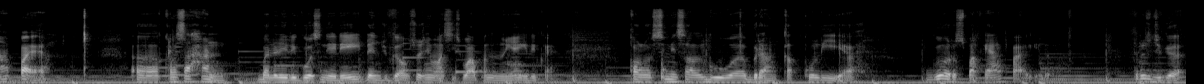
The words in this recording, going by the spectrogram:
apa ya uh, keresahan pada diri gue sendiri dan juga khususnya mahasiswa tentunya gitu kan kalau semisal gue berangkat kuliah gue harus pakai apa gitu. Terus juga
